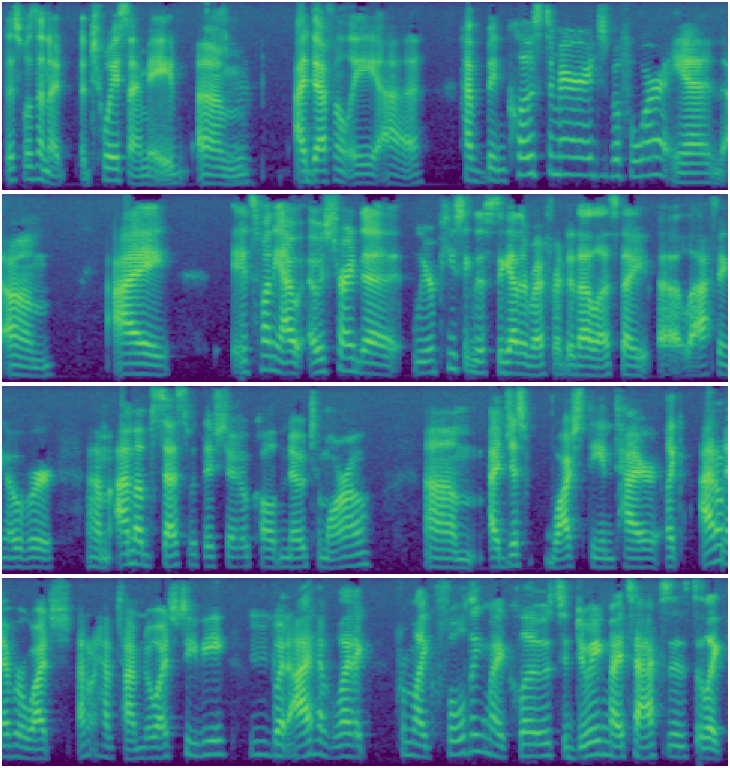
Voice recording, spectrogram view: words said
This wasn't a, a choice I made. Um. I definitely uh, have been close to marriage before, and um, I. It's funny. I, I, was trying to. We were piecing this together. My friend and I last night, uh, laughing over. Um, I'm obsessed with this show called No Tomorrow. Um, I just watched the entire. Like, I don't ever watch. I don't have time to watch TV, mm-hmm. but I have like from like folding my clothes to doing my taxes to like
